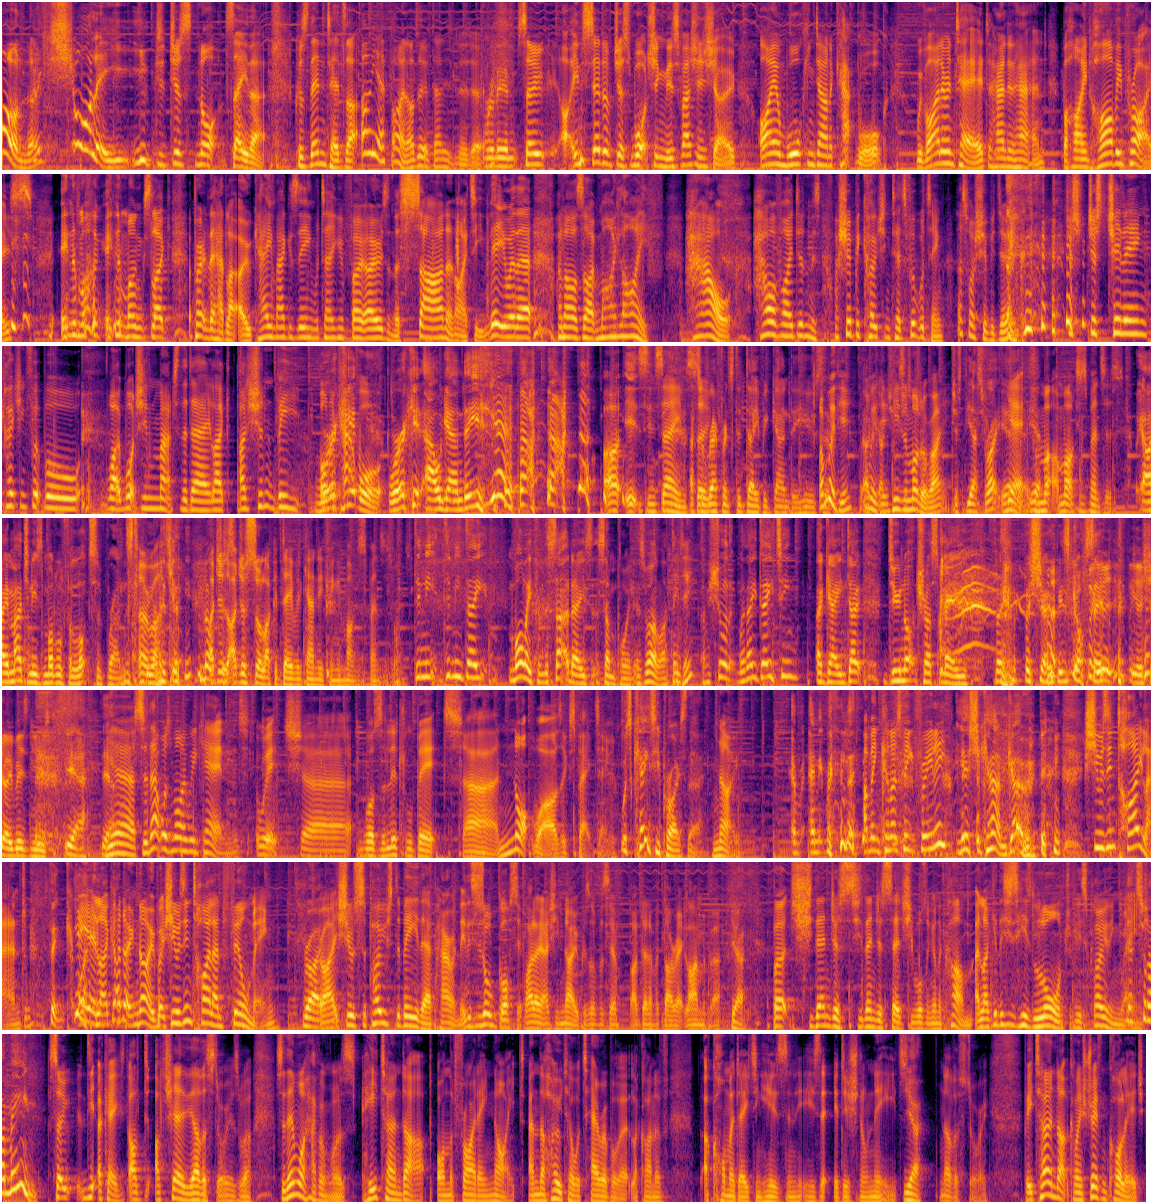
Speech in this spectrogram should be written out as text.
on, like, surely you could just not say that. Because then Ted's like, oh yeah, fine, I'll do it if Daddy's gonna do it. Brilliant. So uh, instead of just watching this fashion show, I am walking down a catwalk with Isla and Ted hand in hand behind Harvey Price in among in amongst like apparently they had like OK magazine were taking photos and the Sun and ITV were there and I was like my life how how have I done this I should be coaching Ted's football team that's what I should be doing just just chilling coaching football like watching match of the day like I shouldn't be on a catwalk it, work it, Al Gandy. yeah uh, it's insane That's so a reference to David Gandy, who's. I'm a- with you I'm Okay, with you just- he's a model right Just yes, right? Yeah, yeah, yeah. from Mar- Marks and Spencers. I imagine he's modelled for lots of brands. Oh right. honest with you. I Not just I just saw like a David Gandy thing in Marks and Spencers once. Didn't he? Didn't he date Molly from the Saturdays at some point as well? I think. Did he? I'm sure that were they dating? Again, don't do not trust me for, for showbiz gossip. for your showbiz news. Yeah, yeah. Yeah. so that was my weekend, which uh, was a little bit uh, not what I was expecting. Was Katie Price there? No. Ev- I mean, can I speak freely? yes, you can go. She was in Thailand. Think. Yeah, yeah, like I don't know, but she was in Thailand filming. Right. Right. She was supposed to be there apparently. This is all gossip. I don't actually know because obviously I've- I don't have a direct line with her. Yeah. But she then just she then just said she wasn't going to come, and like this is his launch of his clothing range. That's what I mean. So the, okay, I'll I'll share the other story as well. So then what happened was he turned up on the Friday night, and the hotel were terrible at like kind of accommodating his and his additional needs. Yeah. another story. But he turned up coming straight from college.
